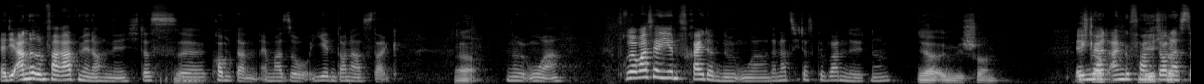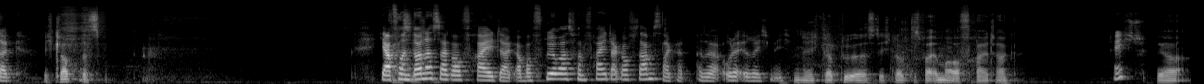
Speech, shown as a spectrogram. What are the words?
ja, die anderen verraten wir noch nicht. Das äh, kommt dann immer so, jeden Donnerstag, ja. 0 Uhr. Früher war es ja jeden Freitag 0 Uhr. Und dann hat sich das gewandelt, ne? ja, irgendwie schon. Irgendwer glaub- hat angefangen nee, ich glaub- Donnerstag. Ich glaube, das. Ja, von. Donnerstag auf Freitag. Aber früher war es von Freitag auf Samstag. Also, oder irre ich mich? Nee, ich glaube, du irrst. Ich glaube, das war immer auf Freitag. Echt? Ja.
